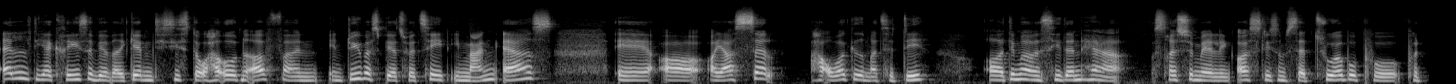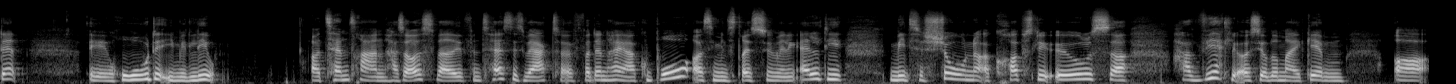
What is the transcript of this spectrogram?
alle de her kriser, vi har været igennem de sidste år, har åbnet op for en, en dybere spiritualitet i mange af os. Øh, og, og jeg selv har overgivet mig til det. Og det må jeg sige, den her stresssygemelding også ligesom sat turbo på, på den øh, rute i mit liv. Og tantraen har så også været et fantastisk værktøj, for den har jeg kunne bruge også i min stresssygemelding. Alle de meditationer og kropslige øvelser har virkelig også hjulpet mig igennem, og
